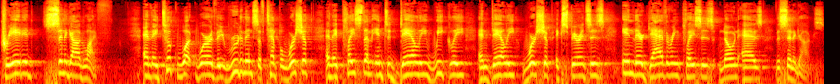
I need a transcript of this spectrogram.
created synagogue life. And they took what were the rudiments of temple worship and they placed them into daily, weekly, and daily worship experiences in their gathering places known as the synagogues.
